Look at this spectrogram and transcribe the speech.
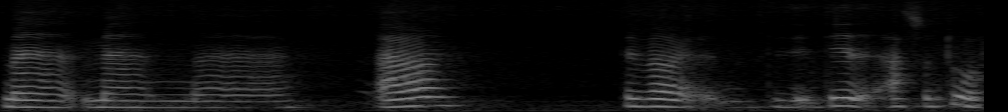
Men, men eh, ja, det var, det, det, alltså då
